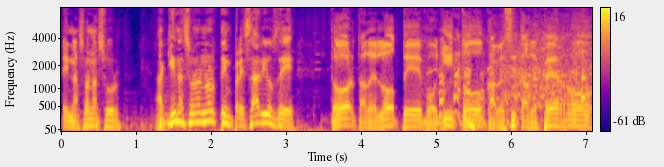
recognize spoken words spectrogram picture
en la zona sur. Aquí en la zona norte, empresarios de torta de lote, bollito, cabecita de perro.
